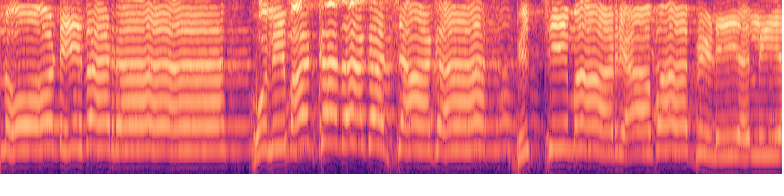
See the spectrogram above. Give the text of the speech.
ನೋಡಿದರ ಹುಲಿ ಮಕದಾಗ ಶಾಗ. ಬಿಚ್ಚಿ ಮಾರ್ಯಾವ ಬಿಳಿಯಲಿಯ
